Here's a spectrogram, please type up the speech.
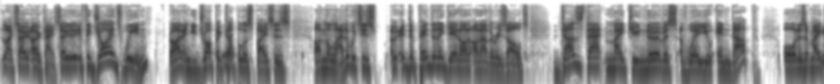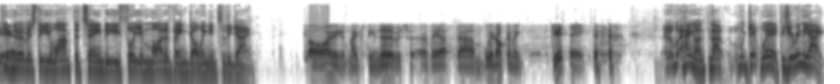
like so okay. So if the Giants win, right, and you drop a couple of spaces on the ladder, which is uh, dependent again on on other results, does that make you nervous of where you end up? Or does it make you nervous that you aren't the team that you thought you might have been going into the game? Oh, I think it makes me nervous about um, we're not going to get there. Uh, hang on, no, get where? Because you're in the eight.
